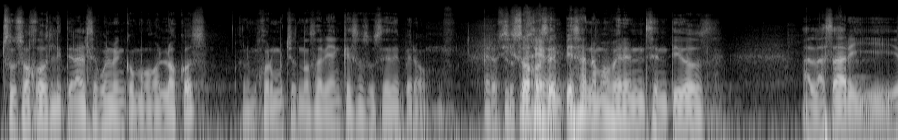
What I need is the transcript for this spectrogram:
sus ojos literal se vuelven como locos. A lo mejor muchos no sabían que eso sucede, pero Pero sí sus ojos se empiezan a mover en sentidos al azar y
